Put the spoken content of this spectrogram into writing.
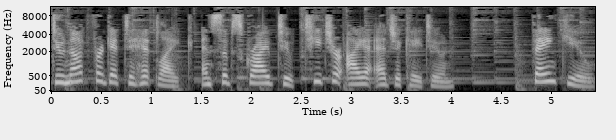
Do not forget to hit like and subscribe to Teacher Aya Educatoon. Thank you.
